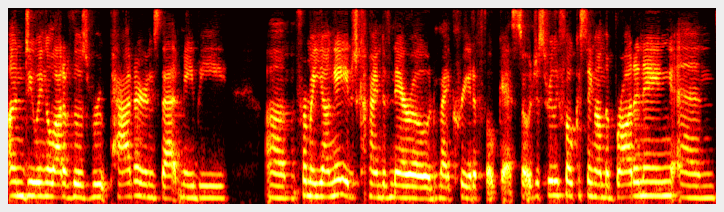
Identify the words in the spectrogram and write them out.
undoing a lot of those root patterns that maybe um, from a young age kind of narrowed my creative focus so just really focusing on the broadening and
